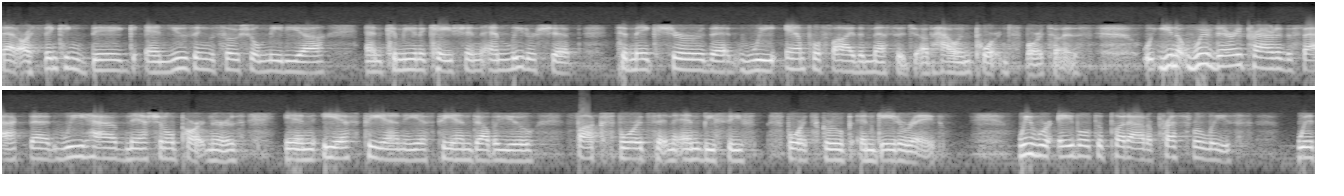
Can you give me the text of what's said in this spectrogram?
that are thinking big and using the social media and communication and leadership to make sure that we amplify the message of how important sports is. You know, we're very proud of the fact that we have national partners in ESPN, ESPNW, Fox Sports, and NBC Sports Group, and Gatorade. We were able to put out a press release with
